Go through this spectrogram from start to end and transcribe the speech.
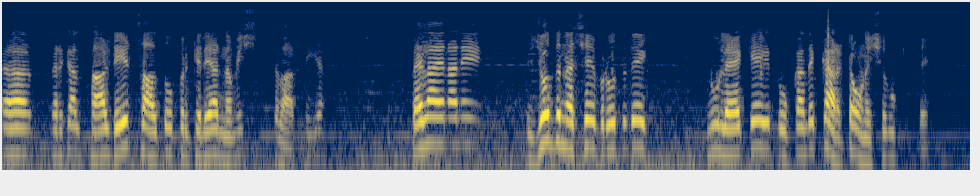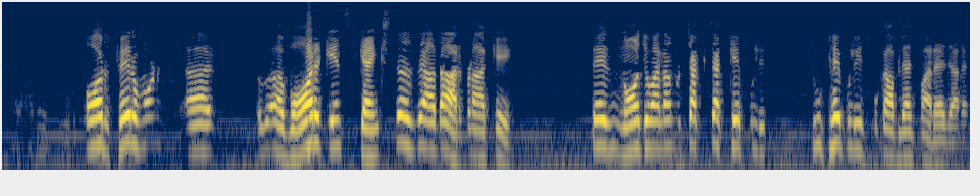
ਮੇਰੇ ਖਿਆਲ ਸਾਲ, ਡੇਢ ਸਾਲ ਤੋਂ ਪ੍ਰਕਿਰਿਆ ਨਵੀਂ ਚਲਾਤੀ ਆ। ਪਹਿਲਾਂ ਇਹਨਾਂ ਨੇ ਯੁੱਧ ਨਸ਼ੇ ਵਿਰੁੱਧ ਦੇ ਨੂੰ ਲੈ ਕੇ ਲੋਕਾਂ ਦੇ ਘਰ ਢਾਉਣੇ ਸ਼ੁਰੂ ਕੀਤੇ। ਔਰ ਫਿਰ ਹੁਣ ਵਾਰ ਅਗੇਂਸਟ ਗੈਂਗਸਟਰਸ ਦੇ ਆਧਾਰ ਬਣਾ ਕੇ ਤੇ ਨੌਜਵਾਨਾਂ ਨੂੰ ਚੱਕ ਚੱਕ ਕੇ ਪੁਲਿਸ ਝੂਠੇ ਪੁਲਿਸ ਮੁਕਾਬਲਿਆਂ 'ਚ ਮਾਰਿਆ ਜਾ ਰਿਹਾ।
